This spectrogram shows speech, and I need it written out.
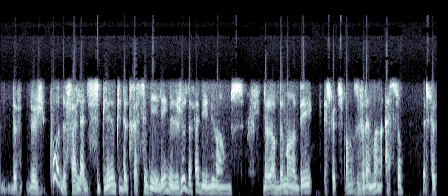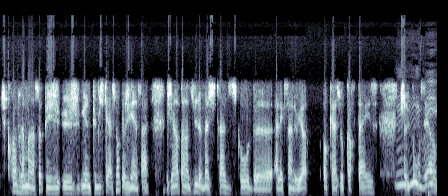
de, de, pas de faire la discipline puis de tracer des lignes, mais juste de faire des nuances, de leur demander est-ce que tu penses vraiment à ça? Est-ce que tu crois vraiment à ça? Puis il y a une publication que je viens de faire. J'ai entendu le magistral discours d'Alexandria Ocasio-Cortez. je le mhm, conserve,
